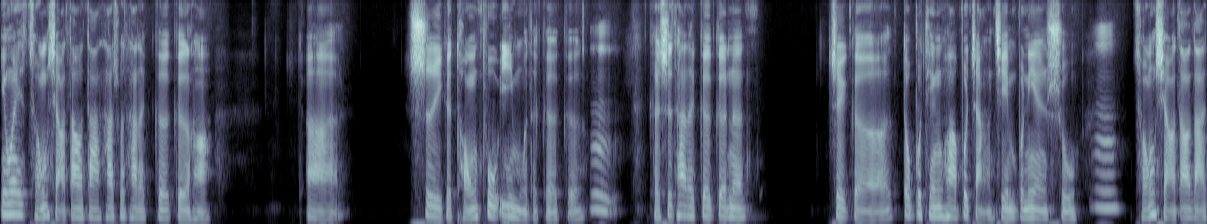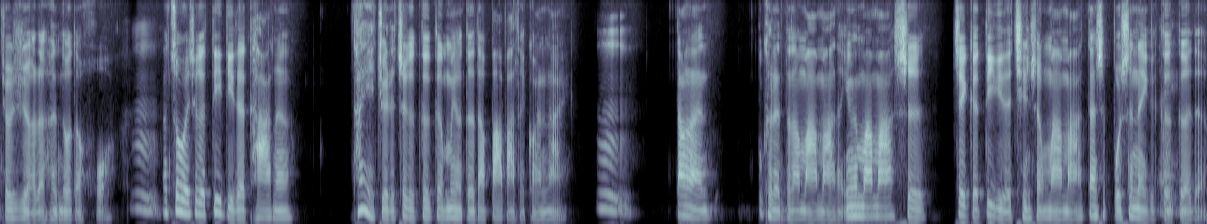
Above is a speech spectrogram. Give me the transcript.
因为从小到大，他说他的哥哥哈，啊，是一个同父异母的哥哥。嗯，可是他的哥哥呢，这个都不听话、不长进、不念书。嗯，从小到大就惹了很多的祸。嗯，那作为这个弟弟的他呢，他也觉得这个哥哥没有得到爸爸的关爱。嗯，当然不可能得到妈妈的，因为妈妈是。这个弟弟的亲生妈妈，但是不是那个哥哥的。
